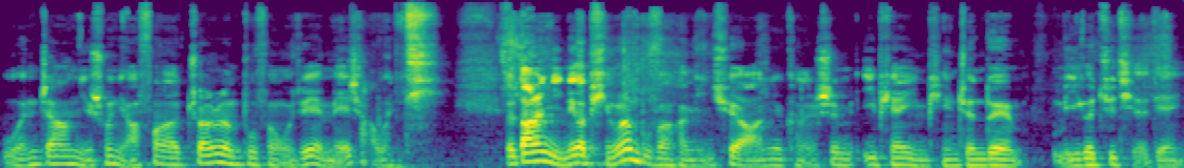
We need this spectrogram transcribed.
文章，你说你要放到专论部分，我觉得也没啥问题。就当然，你那个评论部分很明确啊，那可能是一篇影评针对一个具体的电影。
